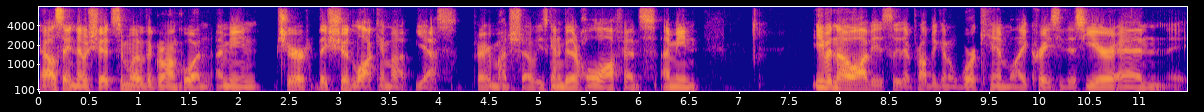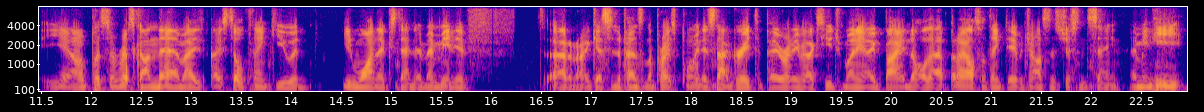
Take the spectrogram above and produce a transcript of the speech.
I'll say no shit. Similar to the Gronk one. I mean, sure, they should lock him up. Yes, very much so. He's going to be their whole offense. I mean, even though obviously they're probably going to work him like crazy this year, and you know, it puts a risk on them. I, I still think you would you'd want to extend him. I mean, if I don't know, I guess it depends on the price point. It's not great to pay running backs huge money. I buy into all that, but I also think David Johnson's just insane. I mean, he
